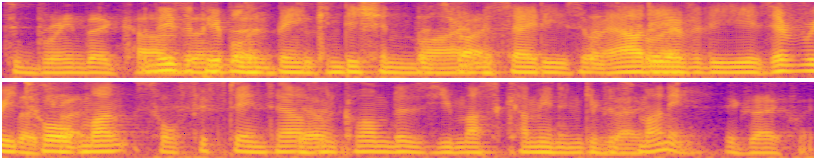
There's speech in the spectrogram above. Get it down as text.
to bring their cars. And these are people who've been just- conditioned by right. Mercedes or That's Audi correct. over the years. Every That's 12 right. months or 15,000 Yep. kilometers, you must come in and give us money. Exactly.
